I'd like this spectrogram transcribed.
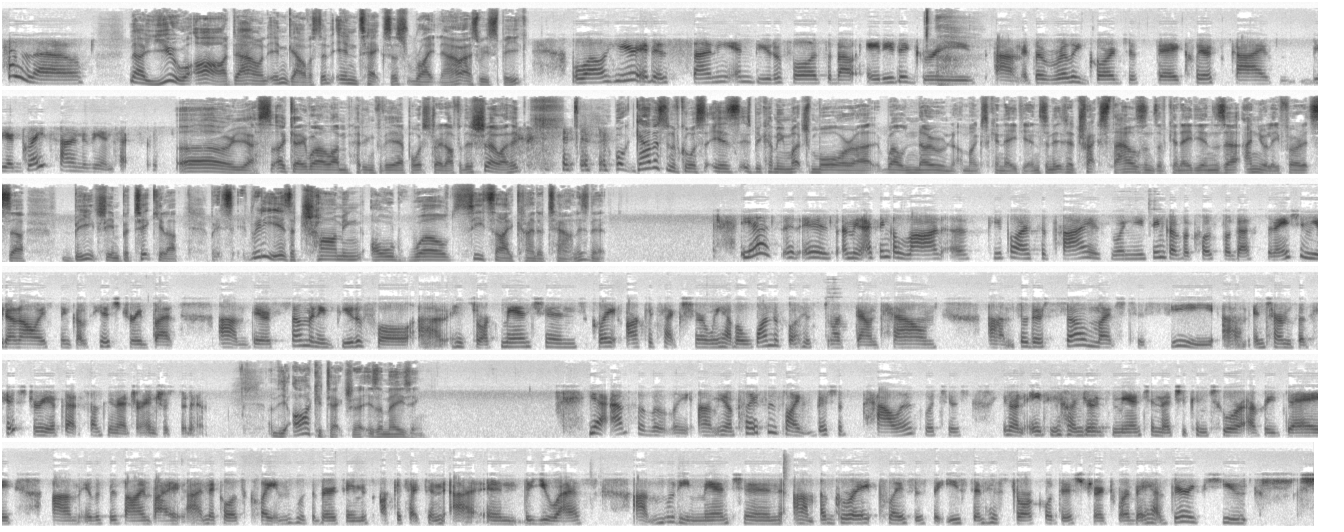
Hello. Now, you are down in Galveston, in Texas, right now as we speak. Well, here it is sunny and beautiful. It's about 80 degrees. Um, it's a really gorgeous day, clear skies. Be a great time to be in Texas. Oh, yes. Okay, well, I'm heading for the airport straight after this show, I think. well, Galveston, of course, is, is becoming much more uh, well known amongst Canadians, and it attracts thousands of Canadians uh, annually for its uh, beach in particular. But it really is a charming, old world seaside kind of town, isn't it? Yes, it is. I mean, I think a lot of people are surprised when you think of a coastal destination. You don't always think of history, but um, there's so many beautiful uh, historic mansions, great architecture. We have a wonderful historic downtown. Um, so there's so much to see um, in terms of history if that's something that you're interested in. And the architecture is amazing. Yeah, absolutely. Um, you know, places like Bishop Palace, which is, you know, an 1800s mansion that you can tour every day. Um, it was designed by uh, Nicholas Clayton, who's a very famous architect in, uh, in the U.S. Um, Moody Mansion, um, a great place is the East End Historical District, where they have very cute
